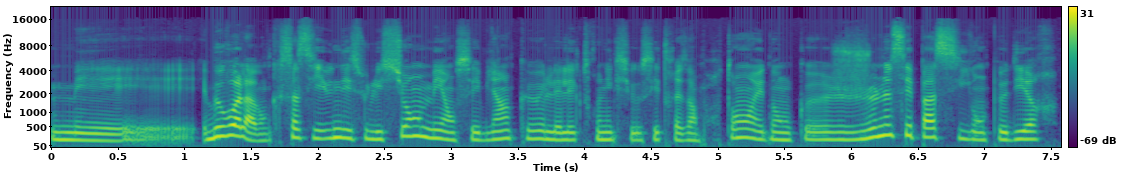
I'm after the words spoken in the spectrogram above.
mais, mais, voilà, donc ça c'est une des solutions, mais on sait bien que l'électronique c'est aussi très important et donc euh, je ne sais pas si on peut dire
